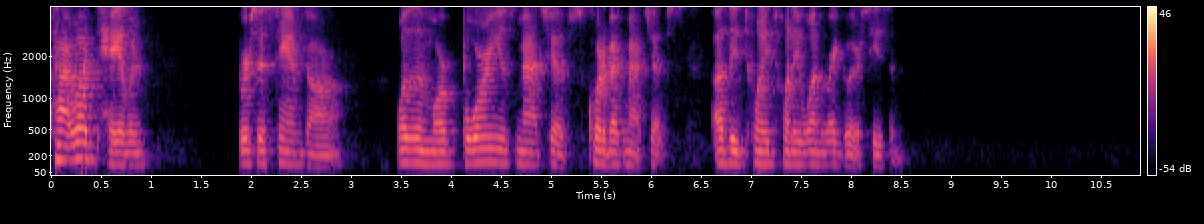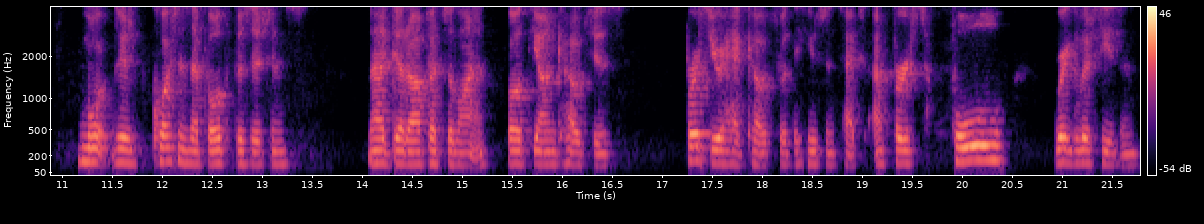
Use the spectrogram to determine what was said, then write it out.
Tyrod Taylor versus Sam Darnold. One of the more boringest matchups, quarterback matchups of the 2021 regular season. More there's questions at both positions. Not a good offensive line. Both young coaches. First year head coach with the Houston Texans. A uh, first full regular season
